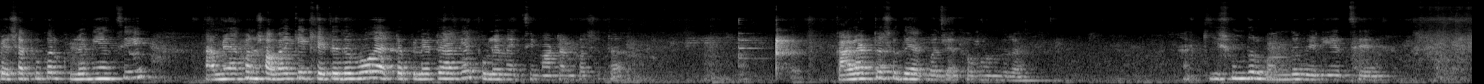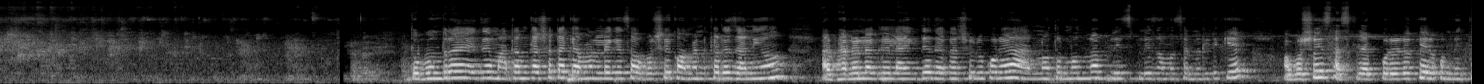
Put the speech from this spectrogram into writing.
প্রেশার কুকার খুলে নিয়েছি। আমি এখন সবাইকে খেতে দেবো, একটা প্লেটে আগে তুলে নিচ্ছি মাটন কষাটা। কালারটা শুধু একবার দেখো বন্ধুরা। আর কি সুন্দর গন্ধ বেরিয়েছে। তো বন্ধুরা, এই যে মাটন কষাটা কেমন লেগেছে অবশ্যই কমেন্ট করে জানিও। আর ভালো লাগলে লাইক দিয়ে দেখা শুরু করে। আর নতুন বন্ধুরা প্লিজ প্লিজ আমার চ্যানেলটিকে অবশ্যই সাবস্ক্রাইব করে রেখে এরকম নিত্য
